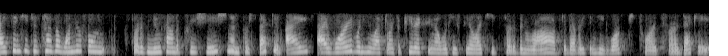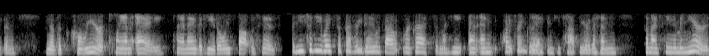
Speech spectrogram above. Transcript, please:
I think he just has a wonderful sort of newfound appreciation and perspective. I I worried when he left orthopedics, you know, would he feel like he'd sort of been robbed of everything he'd worked towards for a decade and you know, the career plan A, plan A that he had always thought was his. But he said he wakes up every day without regrets and that he and, and quite frankly I think he's happier than than I've seen him in years.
